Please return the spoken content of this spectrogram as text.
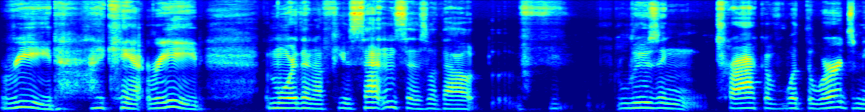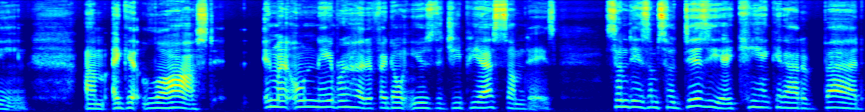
read. I can't read more than a few sentences without f- losing track of what the words mean. Um, I get lost in my own neighborhood if I don't use the GPS some days. Some days I'm so dizzy I can't get out of bed.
